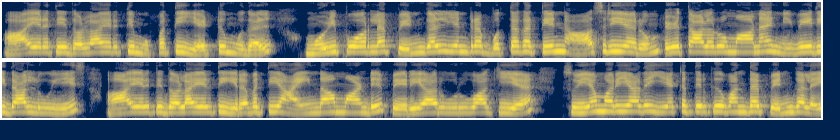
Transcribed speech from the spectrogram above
ஆயிரத்தி தொள்ளாயிரத்தி முப்பத்தி எட்டு முதல் மொழிப்போர்ல பெண்கள் என்ற புத்தகத்தின் ஆசிரியரும் எழுத்தாளருமான நிவேதிதா லூயிஸ் ஆயிரத்தி தொள்ளாயிரத்தி இருபத்தி ஐந்தாம் ஆண்டு பெரியார் உருவாக்கிய சுயமரியாதை இயக்கத்திற்கு வந்த பெண்களை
